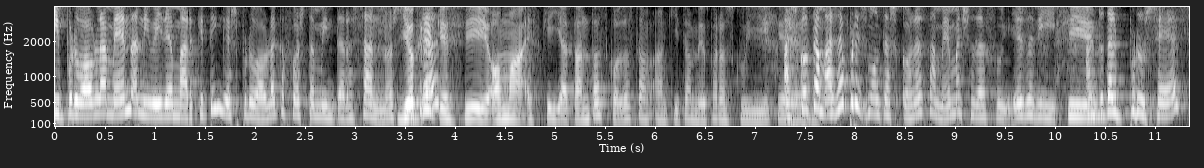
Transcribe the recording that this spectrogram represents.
i probablement a nivell de màrqueting és probable que fos també interessant, no? Jo crec que sí, home, és que hi ha tantes coses aquí també per escollir que... Escolta'm, has après moltes coses també amb això de full... És a dir, Sí. en tot el procés...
